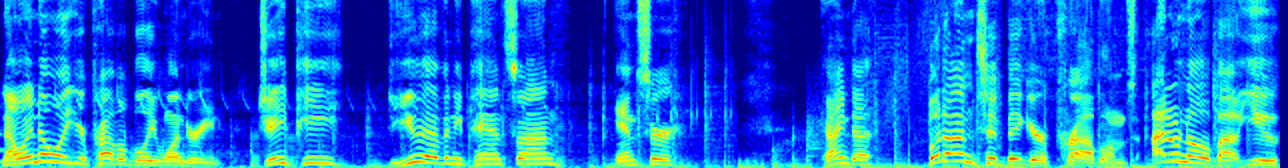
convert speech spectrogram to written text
Now, I know what you're probably wondering. JP, do you have any pants on? Answer, kinda. But on to bigger problems. I don't know about you,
